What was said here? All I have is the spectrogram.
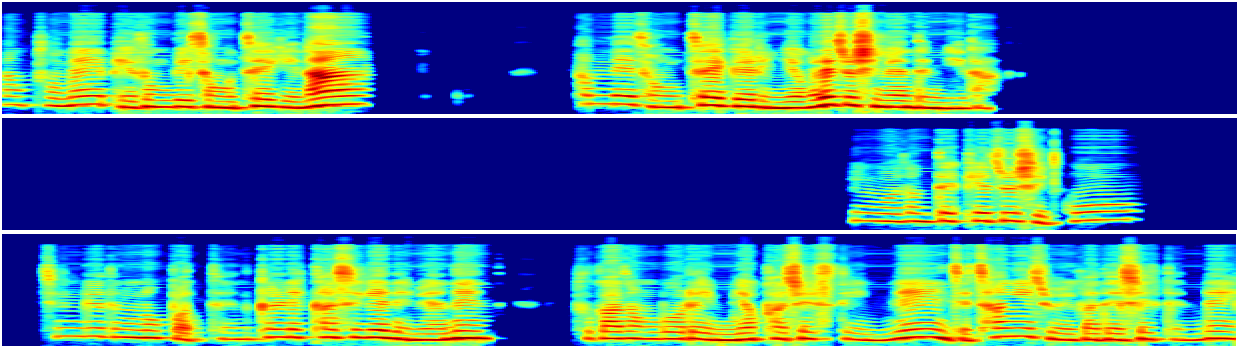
상품의 배송비 정책이나 판매 정책을 입력을 해주시면 됩니다. 쇼핑몰 선택해 주시고 신규 등록 버튼 클릭하시게 되면은 부가 정보를 입력하실 수 있는 이제 창이 조회가 되실 텐데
